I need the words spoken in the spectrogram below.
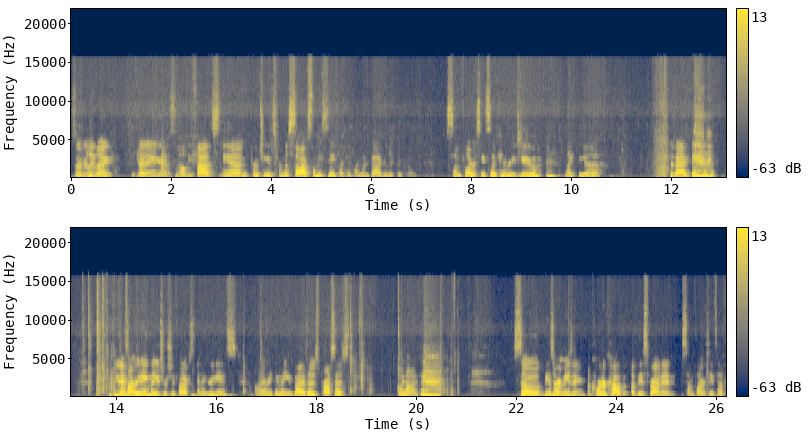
So I really like getting some healthy fats and proteins from the sauce. Let me see if I can find my bag really quick of sunflower seeds so I can read you like the uh, the bag. if you guys aren't reading the nutrition facts and ingredients on everything that you buy that is processed, why not? so these are amazing. A quarter cup of these sprouted sunflower seeds have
